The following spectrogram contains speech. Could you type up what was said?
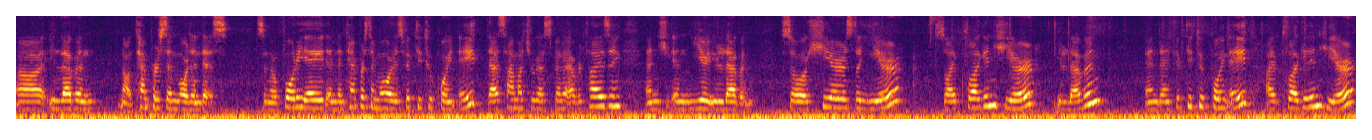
uh, 11, no, 10% more than this. So no, 48, and then 10% more is 52.8. That's how much we're going to spend on advertising, and in year 11. So here's the year. So I plug in here 11, and then 52.8. I plug it in here,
